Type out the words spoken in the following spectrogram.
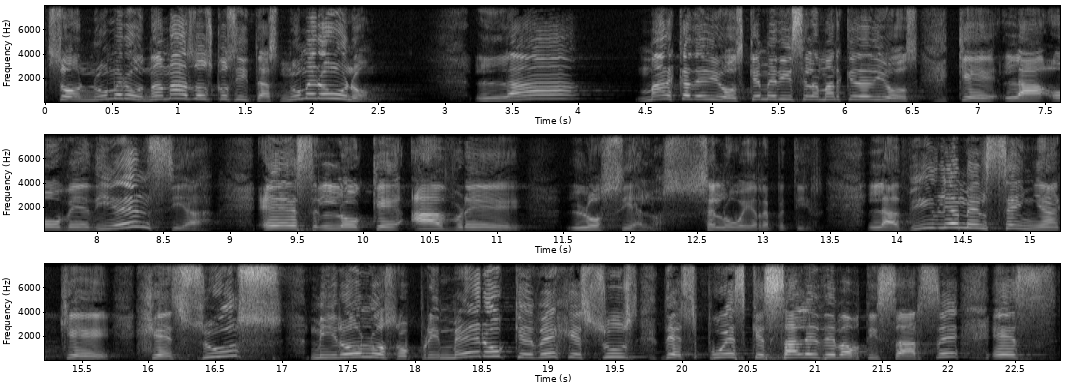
Son número, nada más dos cositas. Número uno, la marca de Dios. ¿Qué me dice la marca de Dios? Que la obediencia es lo que abre los cielos. Se lo voy a repetir. La Biblia me enseña que Jesús miró los, lo primero que ve Jesús después que sale de bautizarse es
